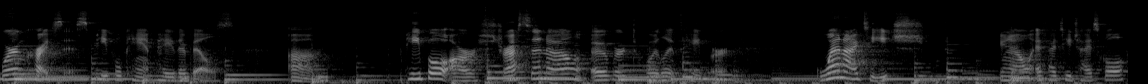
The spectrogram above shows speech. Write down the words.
We're in crisis. People can't pay their bills. Um, people are stressing out over toilet paper. When I teach, you know, if I teach high school,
